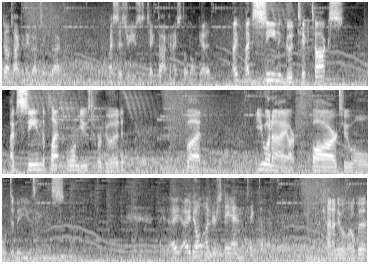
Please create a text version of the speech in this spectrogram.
Don't talk to me about TikTok. My sister uses TikTok and I still don't get it. I've, I've seen good TikToks. I've seen the platform used for good. But you and I are far too old to be using this. I, I, I don't understand TikTok. Kind of do a little bit,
